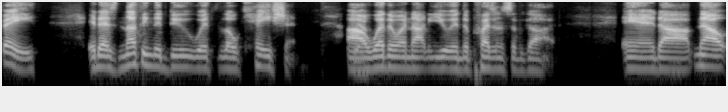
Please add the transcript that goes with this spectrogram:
faith. It has nothing to do with location, uh, yeah. whether or not you in the presence of God. And uh, now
